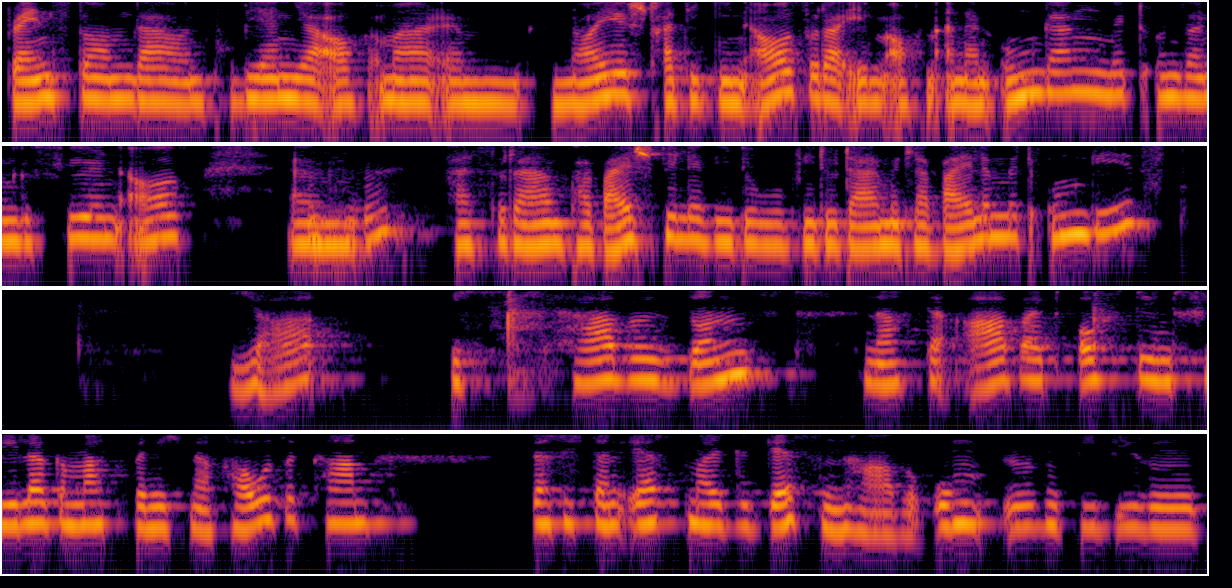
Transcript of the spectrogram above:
brainstormen da und probieren ja auch immer ähm, neue Strategien aus oder eben auch einen anderen Umgang mit unseren Gefühlen aus. Ähm, mhm. Hast du da ein paar Beispiele, wie du, wie du da mittlerweile mit umgehst? Ja, ich habe sonst nach der Arbeit oft den Fehler gemacht, wenn ich nach Hause kam, dass ich dann erstmal gegessen habe, um irgendwie diesen,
